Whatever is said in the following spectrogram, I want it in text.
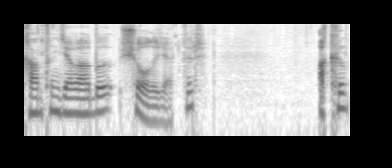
Kant'ın cevabı şu olacaktır. Akıl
